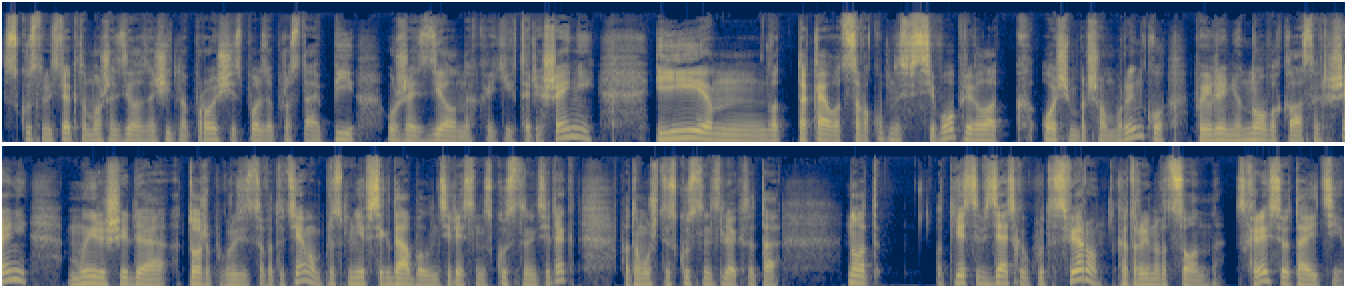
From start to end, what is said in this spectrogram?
с искусственным интеллектом можно сделать значительно проще, используя просто API уже сделанных каких-то решений. И э, вот такая вот совокупность всего привела к очень большому рынку, появлению новых классных решений. Мы решили тоже погрузиться в эту тему. Плюс мне всегда был интересен искусственный интеллект, потому что искусственный интеллект — это ну вот вот если взять какую-то сферу, которая инновационна, скорее всего, это IT.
